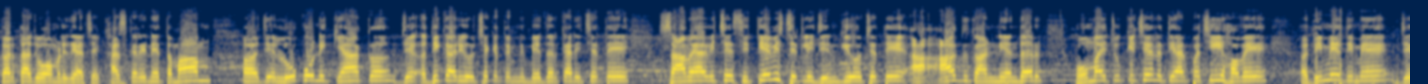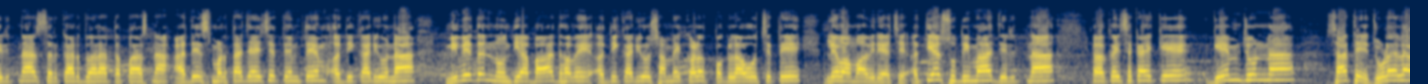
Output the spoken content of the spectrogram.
કરતા જોવા મળી રહ્યા છે. ખાસ કરીને તમામ જે લોકોની ક્યાંક જે અધિકારીઓ છે કે તેમની બેદરકારી છે તે સામે આવી છે. સિત્યાવીસ જેટલી જિંદગીઓ છે તે આ આગ કાંડની અંદર હોમાઈ ચૂકી છે અને ત્યાર પછી હવે ધીમે ધીમે જે રીતના સરકાર દ્વારા તપાસના આદેશ મળતા જાય છે, તેમ તેમ અધિકારીઓના નિવેદન નોંધ્યા બાદ હવે અધિકારીઓ સામે કડક પગલાઓ છે તે લેવામાં આવી રહ્યા છે. અત્યાર સુધીમાં જે રીતના કહી શકાય કે ગેમ ઝોનના સાથે જોડાયેલા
